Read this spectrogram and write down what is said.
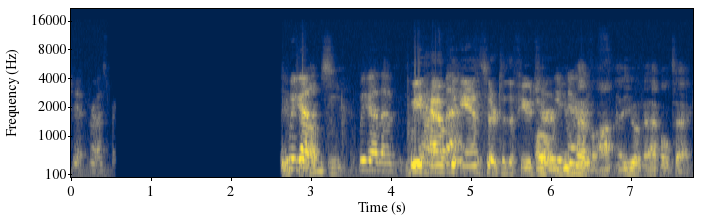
shit for us. Steve We got- We gotta. we bounce have the answer to the Oh, future. You you have uh, you have Apple Tech.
